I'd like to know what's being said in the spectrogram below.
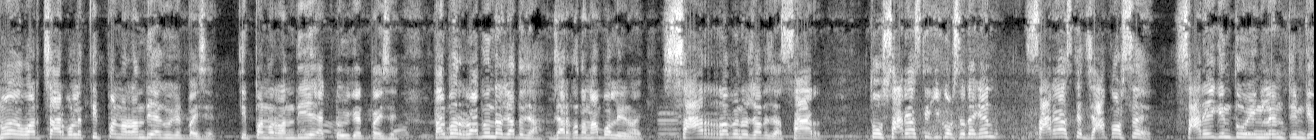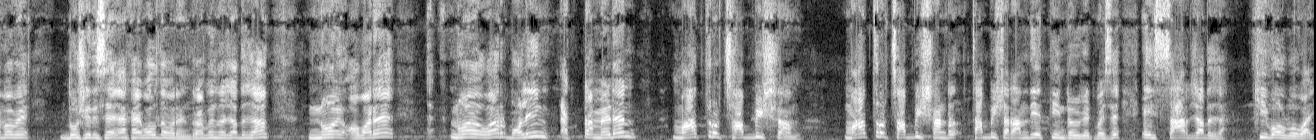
নয় ওভার চার বলে তিপ্পান্ন রান দিয়ে এক উইকেট পাইছে। তিপ্পান্ন রান দিয়ে একটা উইকেট পাইছে। তারপর রবীন্দ্র জাদেজা, যার কথা না বললেই নয়, স্যার রবীন্দ্র জাদেজা, স্যার। তো স্যারে আজকে কি করছে দেখেন? স্যারে আজকে যা করছে স্যারে কিন্তু ইংল্যান্ড টিমকে এভাবে দোষে দিছে, একাই বলতে পারেন। রবীন্দ্র জাদেজা নয় ওভারে নয় ওভার বোলিং একটা মেডেন মাত্র ছাব্বিশ রান মাত্র ছাব্বিশ রান ছাব্বিশটা রান দিয়ে তিনটা উইকেট পাইছে। এই স্যার জাদেজা, কি বলব ভাই?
